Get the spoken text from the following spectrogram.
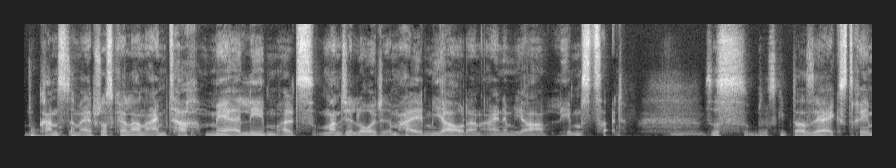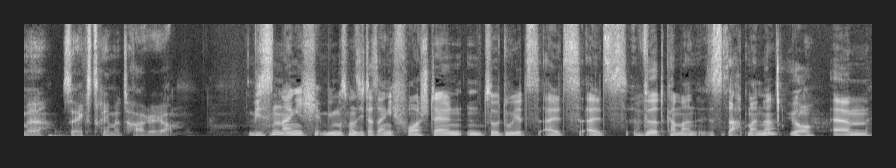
Du kannst im Elbschlosskeller an einem Tag mehr erleben als manche Leute im halben Jahr oder in einem Jahr Lebenszeit. Mhm. Es, ist, es gibt da sehr extreme, sehr extreme Tage, ja. Wie ist denn eigentlich, wie muss man sich das eigentlich vorstellen? So du jetzt als, als Wirt kann man, sagt man, ne? Ja. Ähm,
